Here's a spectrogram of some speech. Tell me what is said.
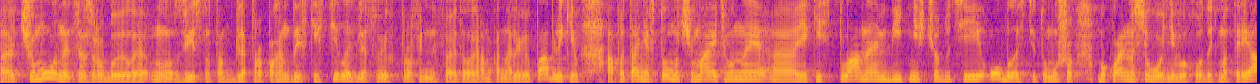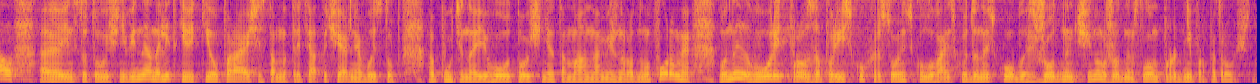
е, чому вони це зробили. Ну звісно, там для пропагандистських цілей, для своїх профільних е, телеграм-каналів і пабліків. А питання в тому, чи мають вони якісь плани амбітні щодо цієї області, тому що буквально сьогодні виходить матеріал інституту війни, аналітиків, які опираючись там на 30 червня виступ Путіна і його оточення там на міжнародному форумі, вони говорять про Запорізьку, Херсонську, Луганську Донецьку область. Жодним чином, жодним словом про Дніпропетровщину.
